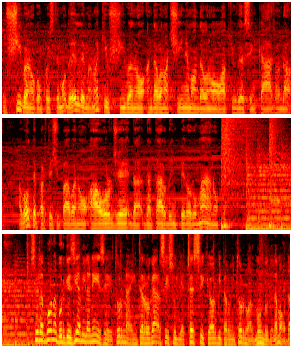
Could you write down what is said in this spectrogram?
uscivano con queste modelle, ma non è che uscivano, andavano a cinema, andavano a chiudersi in casa, andavano, a volte partecipavano a orge da, da tardo impero romano. Se la buona borghesia milanese torna a interrogarsi sugli eccessi che orbitano intorno al mondo della moda,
